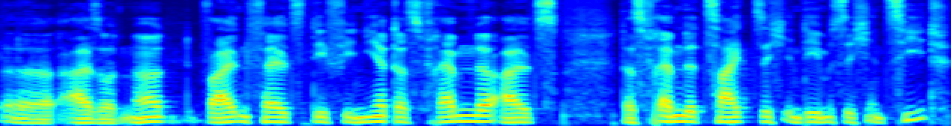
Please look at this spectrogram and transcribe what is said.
Äh, also ne, Waldenfels definiert das Fremde als das Fremde zeigt sich, indem es sich entzieht.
